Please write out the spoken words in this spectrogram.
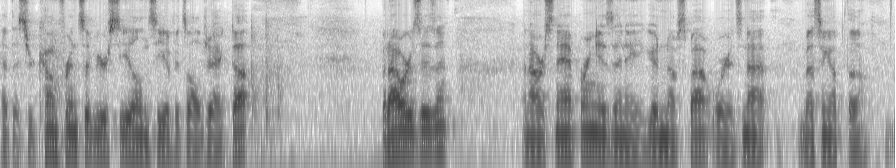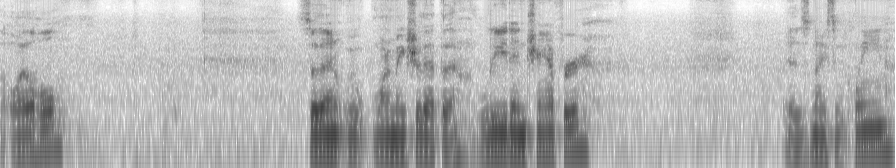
at the circumference of your seal and see if it's all jacked up. But ours isn't and our snap ring is in a good enough spot where it's not messing up the, the oil hole. So then we want to make sure that the lead in chamfer is nice and clean.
